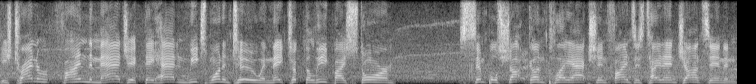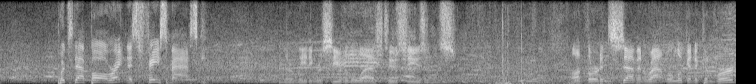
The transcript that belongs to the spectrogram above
He's trying to find the magic they had in weeks one and two, and they took the league by storm. Simple shotgun play action, finds his tight end Johnson, and puts that ball right in his face mask. And their leading receiver the last two seasons. On third and seven, Rattler looking to convert,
